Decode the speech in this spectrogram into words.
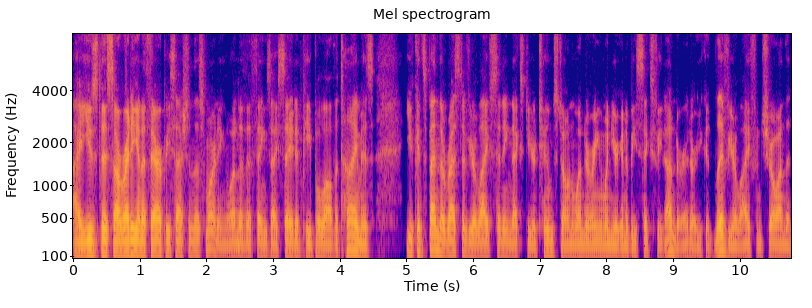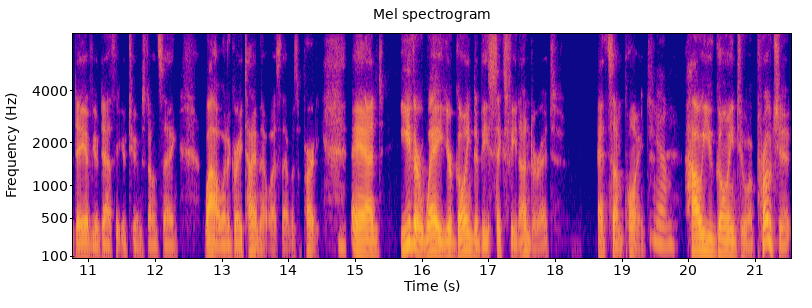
I used this already in a therapy session this morning. One mm. of the things I say to people all the time is you can spend the rest of your life sitting next to your tombstone wondering when you're going to be six feet under it, or you could live your life and show on the day of your death at your tombstone saying, Wow, what a great time that was. That was a party. And either way, you're going to be six feet under it at some point. Yeah. How you going to approach it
